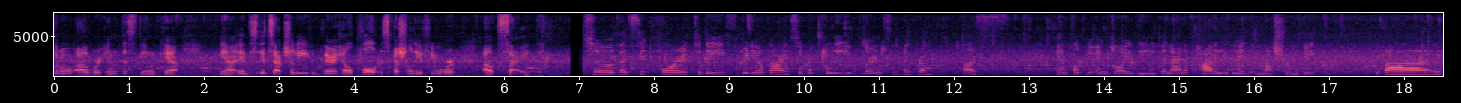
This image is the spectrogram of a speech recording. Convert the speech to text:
through our intestine. Kaya, yeah, it's, it's actually very helpful, especially if you were outside. So, that's it for today's video, guys. So, hopefully you've learned something from us. And hope you enjoy the banana patty with mushroom bake. Goodbye!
